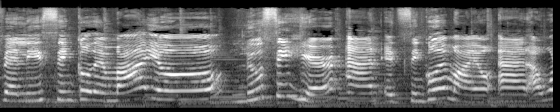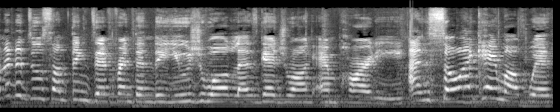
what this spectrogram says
Feliz Cinco de Mayo! Lucy here, and it's Cinco de Mayo, and I wanted to do something different than the usual let's get drunk and party. And so I came up with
